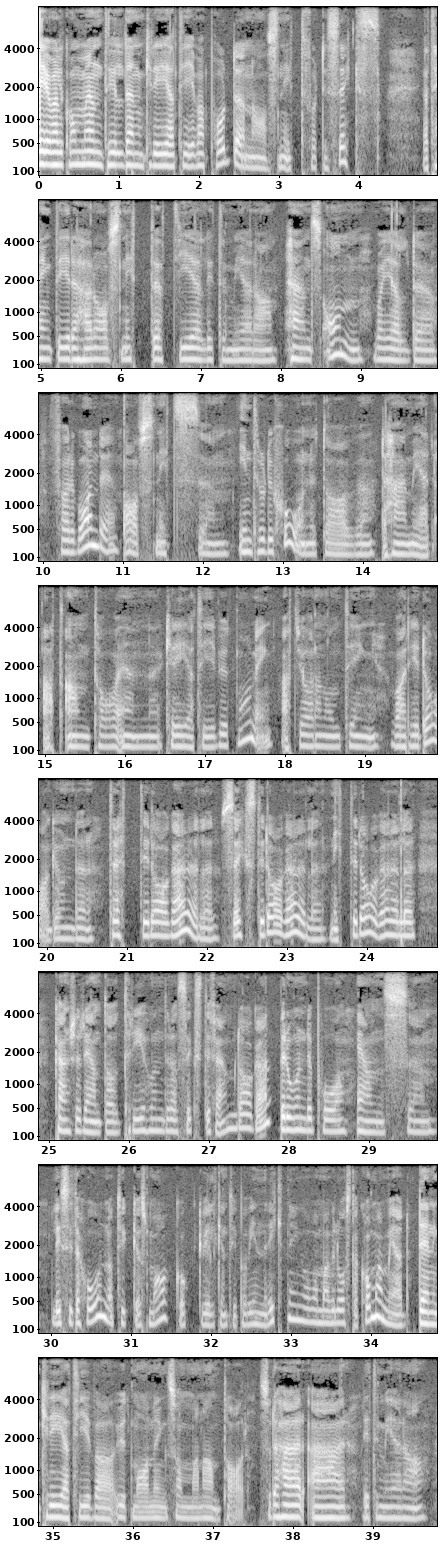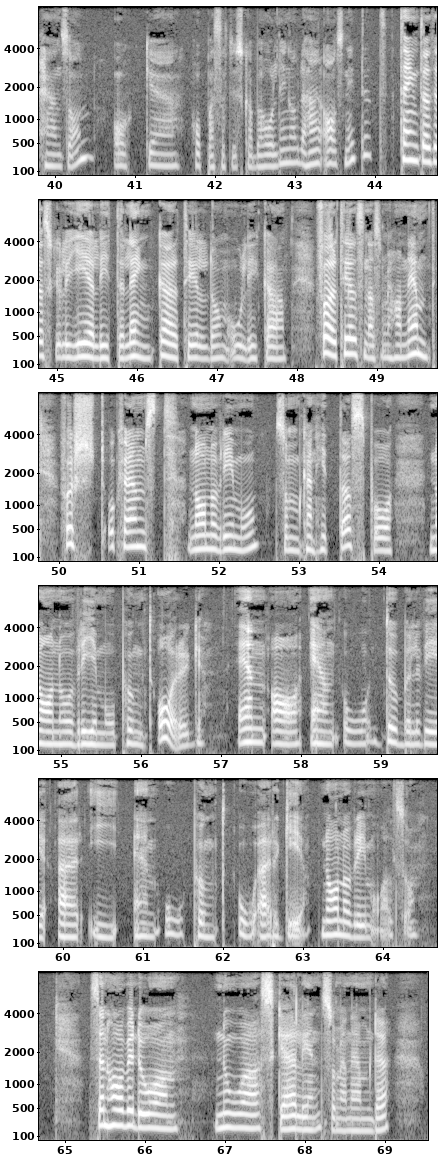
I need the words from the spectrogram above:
Hej och välkommen till den kreativa podden avsnitt 46. Jag tänkte i det här avsnittet ge lite mera hands-on vad gällde föregående avsnitts eh, introduktion utav det här med att anta en kreativ utmaning. Att göra någonting varje dag under 30 dagar eller 60 dagar eller 90 dagar eller kanske rent av 365 dagar beroende på ens eh, livssituation och tycke och smak och vilken typ av inriktning och vad man vill åstadkomma med den kreativa utmaning som man antar. Så det här är lite mera hands-on och eh, hoppas att du ska ha behållning av det här avsnittet. Tänkte att jag skulle ge lite länkar till de olika företeelserna som jag har nämnt. Först och främst Nanovrimo som kan hittas på nanovrimo.org. N-A-N-O-W-R-I-M-O.org. Nanovrimo alltså. Sen har vi då Noah Skalin som jag nämnde.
